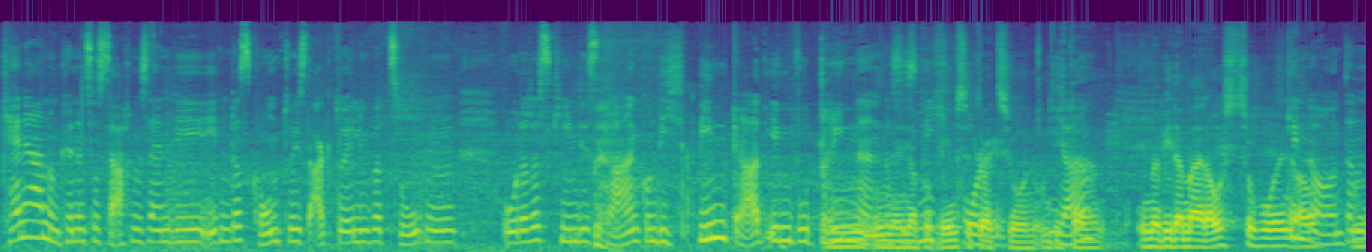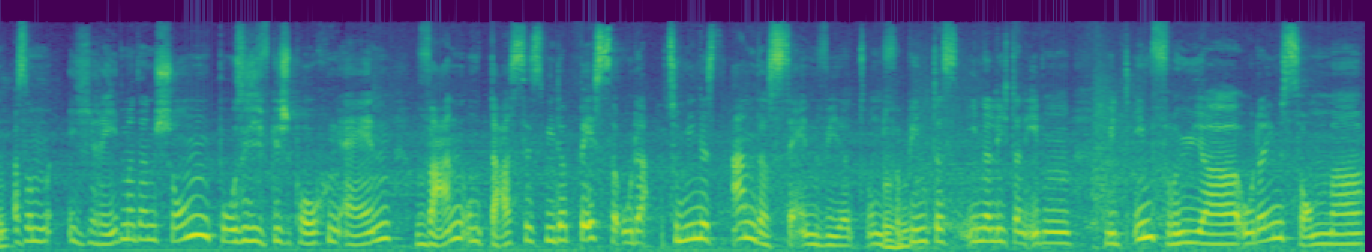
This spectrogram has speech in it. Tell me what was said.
keine Ahnung, können so Sachen sein wie eben das Konto ist aktuell überzogen oder das Kind ist krank und ich bin gerade irgendwo drinnen. In, in einer Problemsituation, um dich ja. da immer wieder mal rauszuholen. Genau, und dann, mhm. also ich rede mir dann schon positiv gesprochen ein, wann und dass es wieder besser oder zumindest anders sein wird und mhm. verbinde das innerlich dann eben mit im Frühjahr oder im Sommer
